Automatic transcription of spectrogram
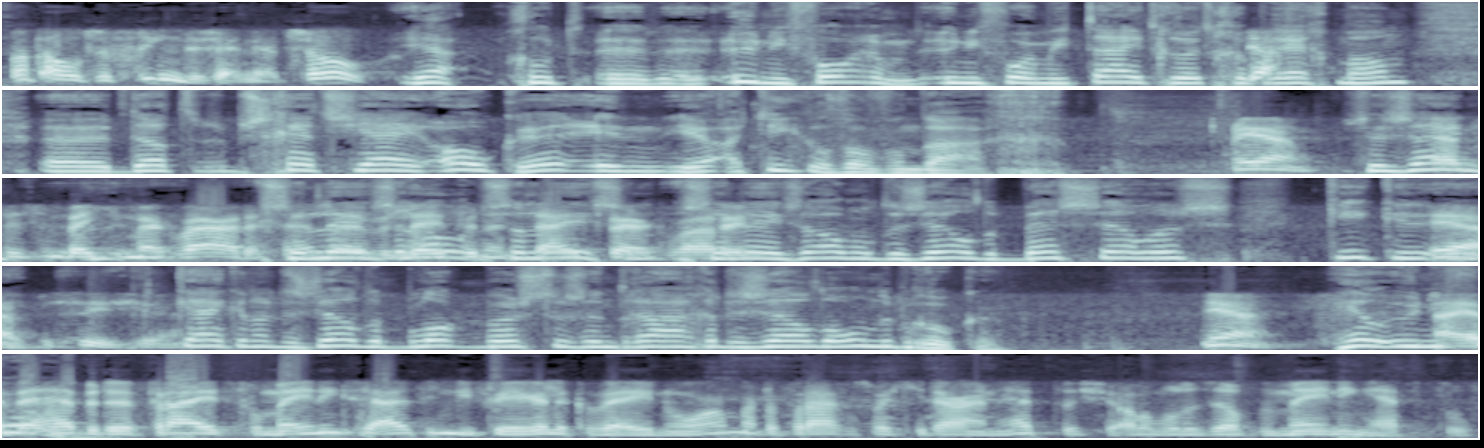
want al zijn vrienden zijn net zo. Ja, goed. eh, uniform, uniformiteit, Rutger Ja. Brechtman. eh, dat schets jij ook hè, in je artikel van vandaag. Ja, Ze zijn, Ja, het is een beetje merkwaardig. Ze lezen, al- ze, ze allemaal dezelfde bestsellers, kieken, Ja, precies, ja. kijken naar dezelfde blockbusters en dragen dezelfde onderbroeken. Ja. Heel uniform. Nou ja, we hebben de vrijheid van meningsuiting, die verheerlijken we enorm. Maar de vraag is wat je daarin hebt als je allemaal dezelfde mening hebt. Of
